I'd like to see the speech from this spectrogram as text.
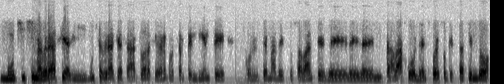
Muchísimas gracias y muchas gracias a toda la ciudadanía por estar pendiente con el tema de estos avances de, del trabajo, del esfuerzo que está haciendo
